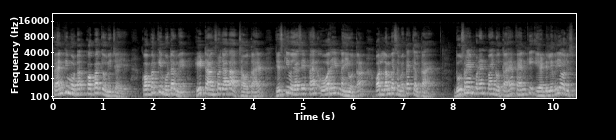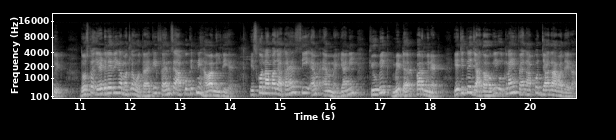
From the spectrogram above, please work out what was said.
फ़ैन की मोटर कॉपर की होनी चाहिए। कॉपर की मोटर में हीट ट्रांसफ़र ज़्यादा अच्छा होता है, जिसकी वजह से फ़ैन ओवरहीट नहीं होता और लंबे समय तक चलता है। दूसरा इंपॉर्टेंट पॉइंट होता है फ़ैन की एयर डिलीवरी और स्पीड दोस्तों एयर डिलीवरी का मतलब होता है कि फ़ैन से आपको कितनी हवा मिलती है। इसको नापा जाता है सी एम एम में, यानी क्यूबिक मीटर पर मिनट ये जितनी ज़्यादा होगी, उतना ही फ़ैन आपको ज़्यादा हवा देगा।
